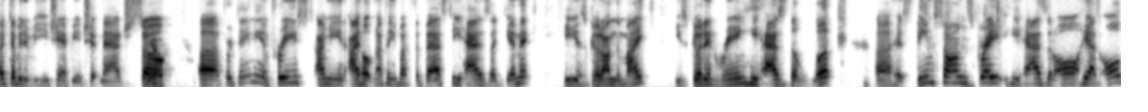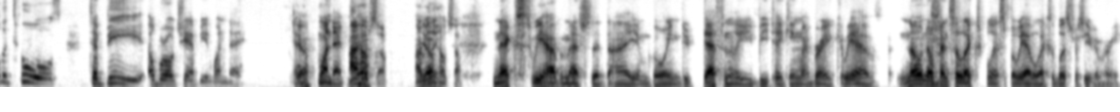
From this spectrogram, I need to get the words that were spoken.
a WWE championship match. So uh, for Damian Priest, I mean, I hope nothing but the best. He has a gimmick. He is good on the mic. He's good in ring. He has the look. Uh, his theme song's great. He has it all. He has all the tools to be a world champion one day. Yeah. One day. I Yeah. hope so. I Yeah. really hope so. Next, we have a match that I am going to definitely be taking my break. We have no, no offense to Alexa Bliss, but we have Alexa Bliss versus Eva Marie.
